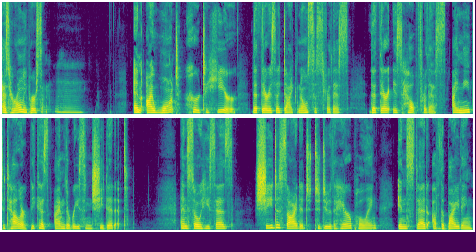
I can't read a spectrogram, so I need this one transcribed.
as her only person. Mm-hmm. And I want her to hear that there is a diagnosis for this, that there is help for this. I need to tell her because I'm the reason she did it. And so he says she decided to do the hair pulling instead of the biting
